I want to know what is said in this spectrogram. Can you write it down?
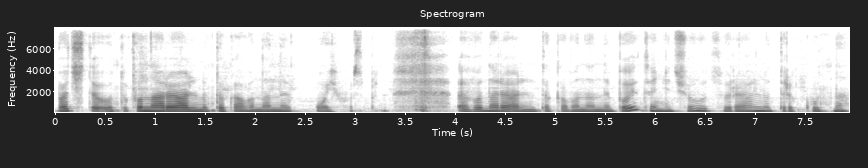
Бачите, от вона реально така, вона не. Ой, господи. Вона реально така, вона не бита, нічого, це реально трикутна.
